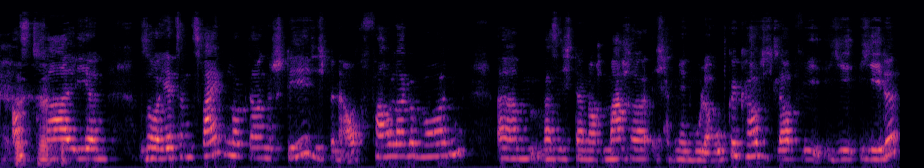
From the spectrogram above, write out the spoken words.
Australien. So, jetzt im zweiten Lockdown gestehe ich, ich bin auch fauler geworden. Ähm, was ich dann noch mache, ich habe mir einen Hula Hoop gekauft. Ich glaube, wie je, jede,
